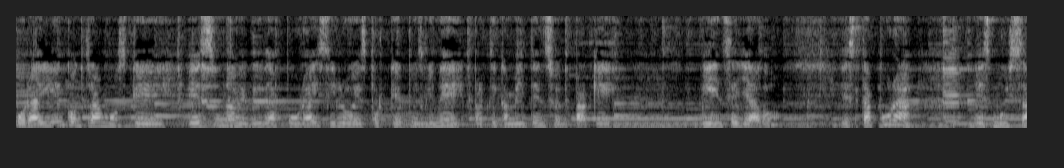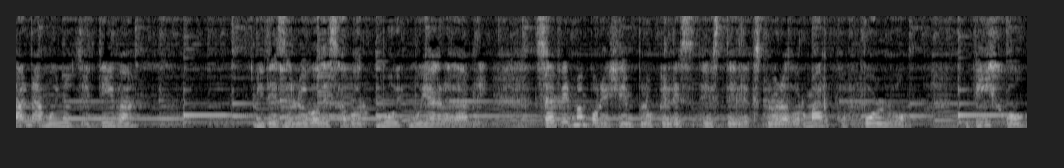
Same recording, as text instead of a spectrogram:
por ahí encontramos que es una bebida pura y sí lo es porque pues viene prácticamente en su empaque bien sellado. Está pura, es muy sana, muy nutritiva y desde luego de sabor muy muy agradable. Se afirma, por ejemplo, que este, el explorador Marco Polo dijo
